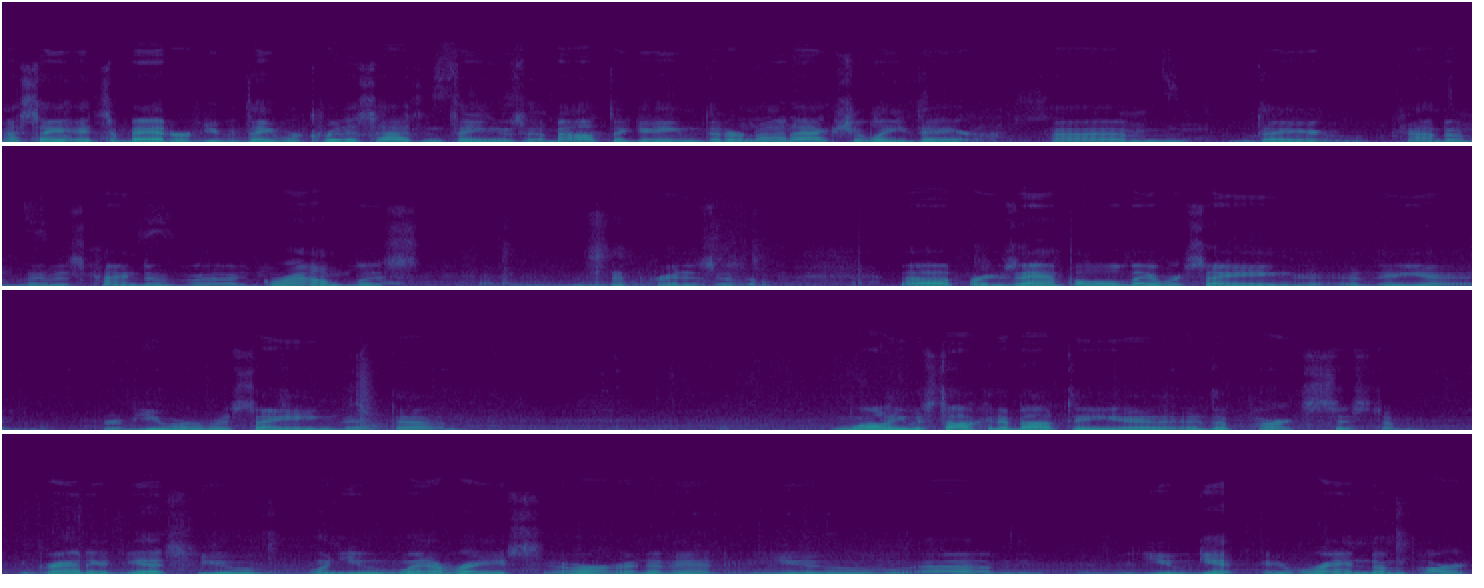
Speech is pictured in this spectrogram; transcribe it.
I say it's a bad review. They were criticizing things about the game that are not actually there. Um, they kind of it was kind of uh, groundless criticism. Uh, for example, they were saying uh, the uh, reviewer was saying that um, well, he was talking about the uh, the parts system granted, yes, you when you win a race or an event, you um, you get a random part.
